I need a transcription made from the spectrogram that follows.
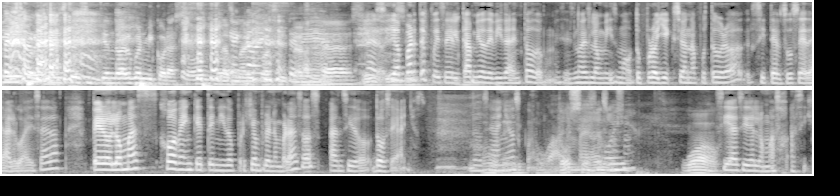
personal. estoy sintiendo algo en mi corazón. Las maripositas. y aparte, pues el cambio de vida en todo. No es lo mismo tu proyección a futuro si te sucede algo a esa edad. Pero lo más joven que he tenido, por ejemplo, en embarazos, han sido 12 años. 12 años con 12 años. Wow. Sí, ha sido lo más así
